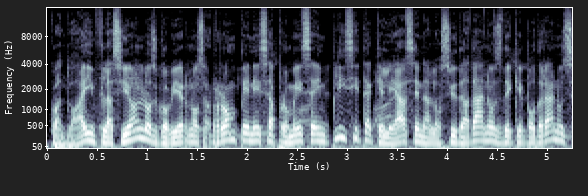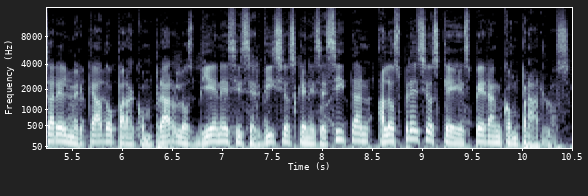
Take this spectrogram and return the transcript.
Cuando hay inflación, los gobiernos rompen esa promesa implícita que le hacen a los ciudadanos de que podrán usar el mercado para comprar los bienes y servicios que necesitan a los precios que esperan comprarlos.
